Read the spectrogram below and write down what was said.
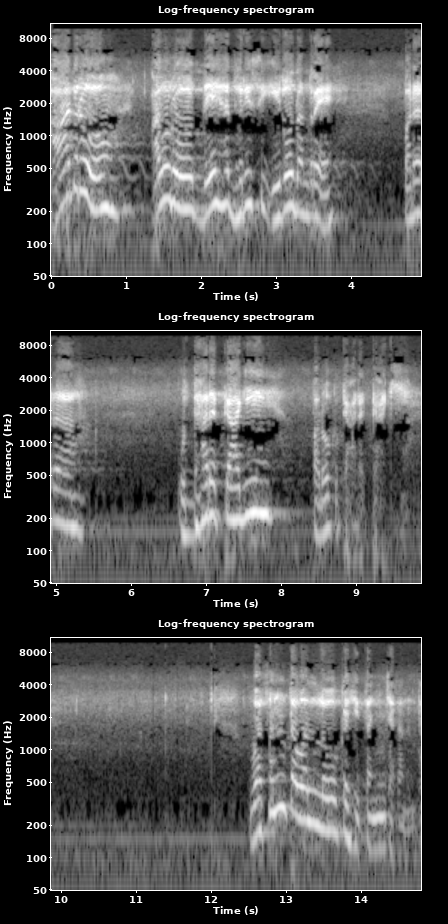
ಆದರೂ ಅವರು ದೇಹ ಧರಿಸಿ ಇರೋದಂದ್ರೆ ಪರರ ಉದ್ಧಾರಕ್ಕಾಗಿ, ಪರೋಪಕಾರಕ್ಕಾಗಿ. ವಸಂತವಲ್ಲೋಕ ಹಿತಂಜರಂತ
